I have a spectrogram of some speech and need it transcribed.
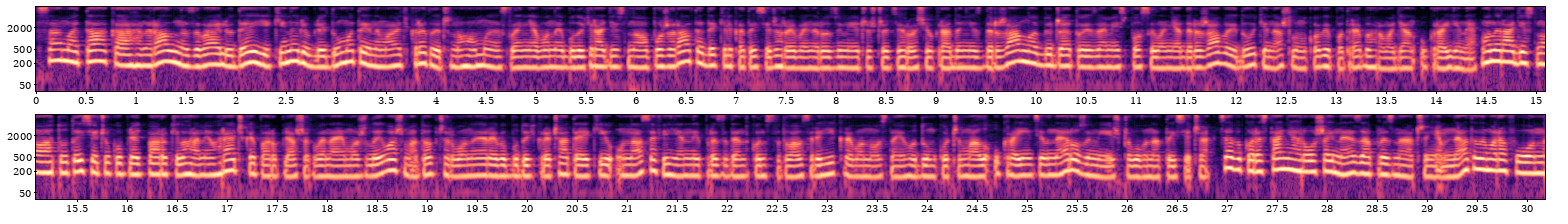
Саме так а генерал називає людей, які не люблять думати і не мають критичного мислення. Вони будуть радісно пожирати декілька тисяч гривень, не розуміючи, що ці гроші вкрадені з державного бюджету і замість посилення держави йдуть і на шлункові потреби громадян України. Вони радісно ту тисячу куплять пару кілограмів гречки, пару пляшок вина і можливо шматок червоної риби будуть кричати, який у нас офігенний президент констатував Сергій Кривонос. На його думку, чимало українців не розуміють, що вона тисяча. Це використання грошей не за призначенням. На телемарафон,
